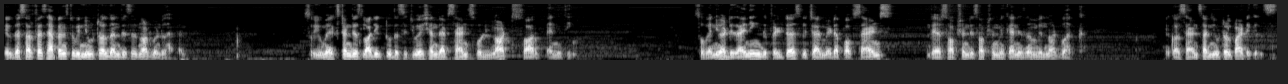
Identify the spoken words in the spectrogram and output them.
If the surface happens to be neutral, then this is not going to happen. So, you may extend this logic to the situation that sands will not sorb anything. So, when you are designing the filters which are made up of sands, their sorption desorption mechanism will not work because sands are neutral particles.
